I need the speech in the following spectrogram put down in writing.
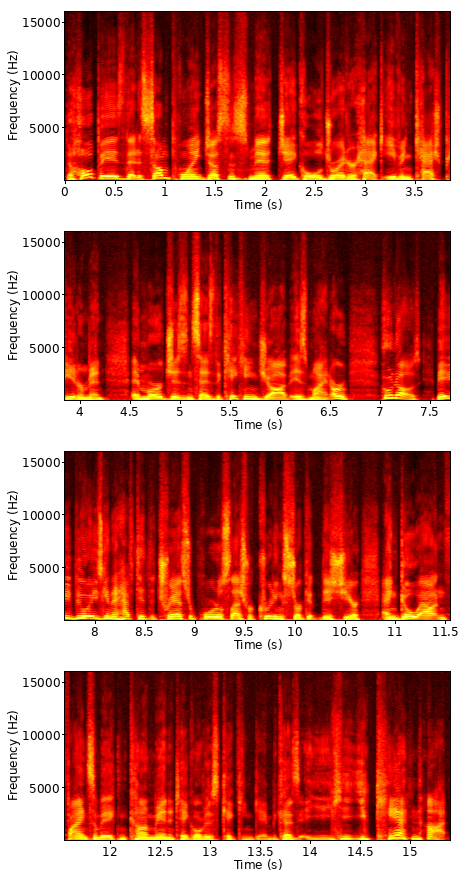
The hope is that at some point Justin Smith, Jake Oldroyd, or heck even Cash Peterman emerges and says the kicking job is mine. Or who knows? Maybe BYU is going to have to hit the transfer portal slash recruiting circuit this year and go out and find somebody that can come in and take over this kicking game because you, you cannot.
